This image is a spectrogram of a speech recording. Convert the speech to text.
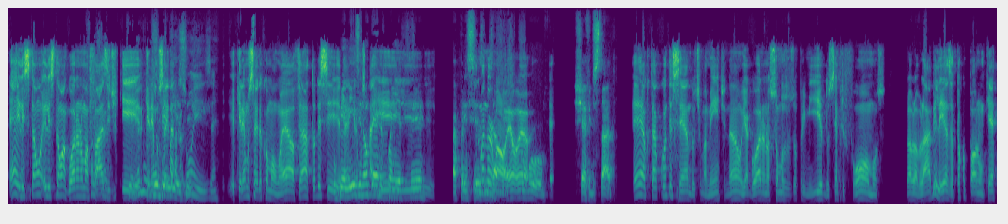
É, eles estão eles estão agora numa fase de que queremos, queremos sair da é. queremos sair da Commonwealth, ah, todo esse o Belize né, não sair... quer reconhecer a princesa Mas normal, é, é, como é, chefe de estado. É, é o que está acontecendo ultimamente, não, e agora nós somos os oprimidos, sempre fomos, blá blá blá, beleza, toca o pau, não quer,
